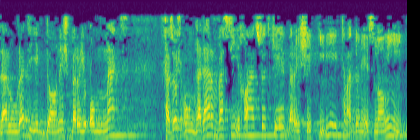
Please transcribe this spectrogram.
ضرورت یک دانش برای امت فضاش اونقدر وسیع خواهد شد که برای شکلگیری یک تمدن اسلامی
